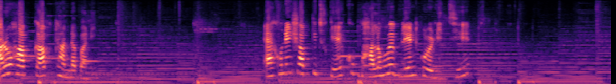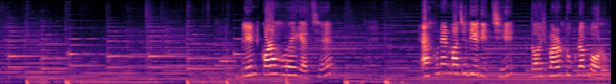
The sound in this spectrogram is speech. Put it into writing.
আরও হাফ কাপ ঠান্ডা পানি। এখন এই সব কিছুকে খুব ভালোভাবে ব্লেন্ড করে নিচ্ছি। ব্লেন্ড করা হয়ে গেছে। এখন এর মাঝে দিয়ে দিচ্ছি দশ বারো টুকরা বরফ।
